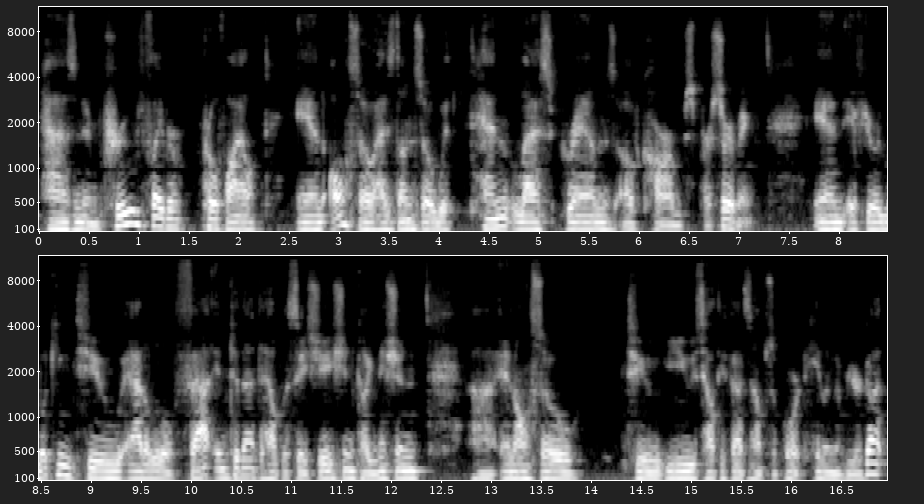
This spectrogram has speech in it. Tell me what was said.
has an improved flavor profile and also has done so with 10 less grams of carbs per serving. And if you're looking to add a little fat into that to help with satiation, cognition, uh, and also to use healthy fats and help support healing of your gut,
